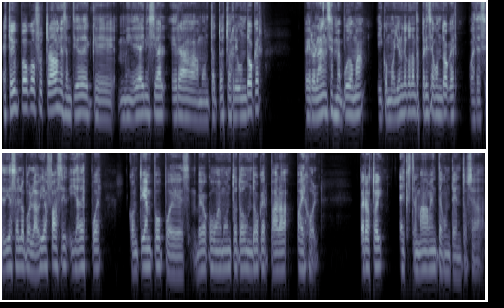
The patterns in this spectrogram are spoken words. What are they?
Estoy un poco frustrado en el sentido de que mi idea inicial era montar todo esto arriba un Docker, pero el ANSYS me pudo más y como yo no tengo tanta experiencia con Docker, pues decidí hacerlo por la vía fácil y ya después, con tiempo, pues veo cómo me monto todo un Docker para PyHole. Pero estoy extremadamente contento, o sea,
